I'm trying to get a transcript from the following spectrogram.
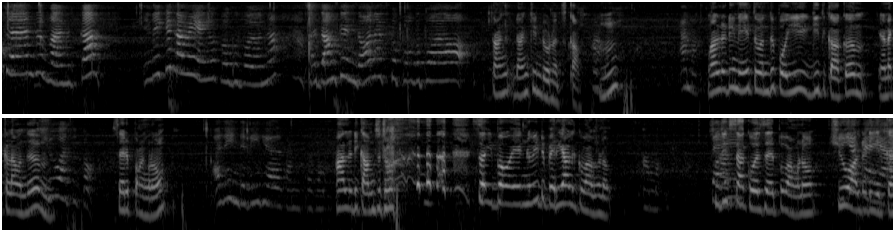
ஃப்ரெண்ட்ஸ் வணக்கம். இன்னைக்கு நம்ம எங்க போக போறோம்னா டங்கன் டோனட்ஸ்க்கு போக போறோம். டங் டங்கின் டோனட்ஸ்க்கா ம்? ஆல்ரெடி நேற்று வந்து போய் கீதிகாக்கு எனக்கெல்லாம் வந்து ஷூ வச்சுட்டோம் செருப்பு வாங்கினோம் அது இந்த வீடியோல காமிக்கிறோம் ஆல்ரெடி காமிச்சிட்டோம். ஸோ இப்போ எங்கள் வீட்டு பெரிய ஆளுக்கு வாங்கணும். ஆமா. சுஜிக்ஸாக்கு ஒரு செருப்பு வாங்கணும். ஷூ ஆல்ரெடி இருக்கு.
